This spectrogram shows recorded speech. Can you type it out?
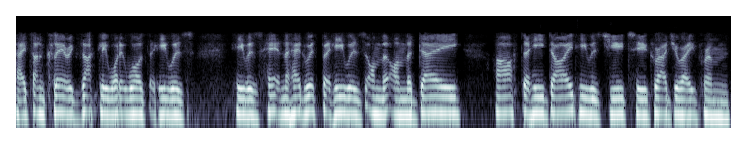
uh, it's unclear exactly what it was that he was he was hit in the head with. But he was on the on the day after he died, he was due to graduate from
